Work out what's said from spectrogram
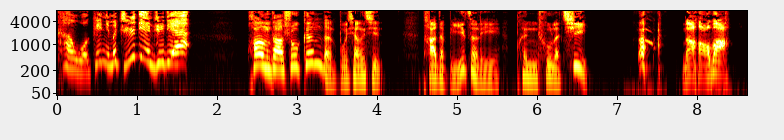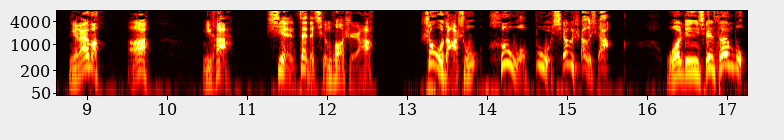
看我给你们指点指点。胖大叔根本不相信，他的鼻子里喷出了气。那好吧，你来吧。啊，你看现在的情况是啊，瘦大叔和我不相上下。我领先三步，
